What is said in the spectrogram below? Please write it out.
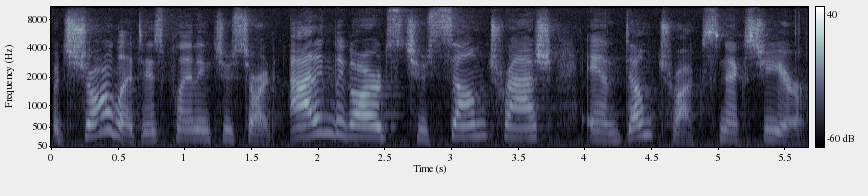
but Charlotte is planning to start adding the guards to some trash and dump trucks next year.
